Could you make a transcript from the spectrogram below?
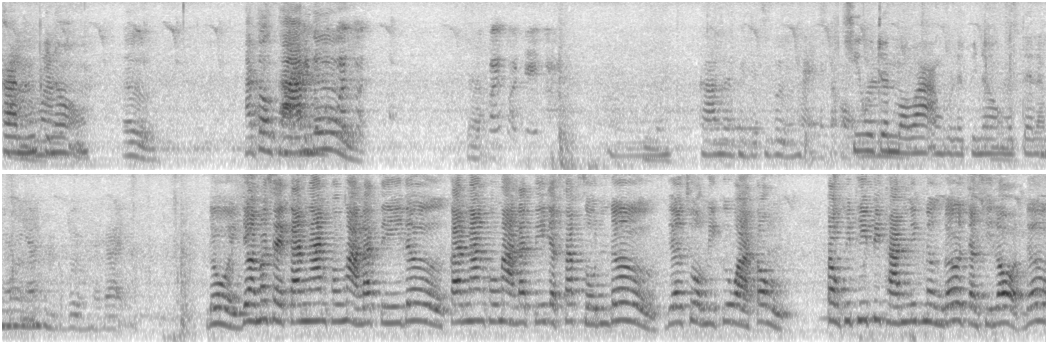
คันพี่น้องเออถ้าต้องถามเด้อค่อยเข้าใจค่ะทำเลยเพิ่นจะสิเบิ่งให้แล้วก็ออกคิวจนบ่ว่างพุ่นเลยพี่น้องในแต่ละเมื่มื้ออนี้เพิ่นก็เบิ่งให้ได้โดยย้อนมาใส่การงานของนาลาตรีเด้อการงานของนาลาตรีอยากซับซ้อนเด้อเดี๋ยวช่วงนี้คือว่าต้อง ต้องพิธีพิธันนิดนึงเด้อจังสิรอดเด้อ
